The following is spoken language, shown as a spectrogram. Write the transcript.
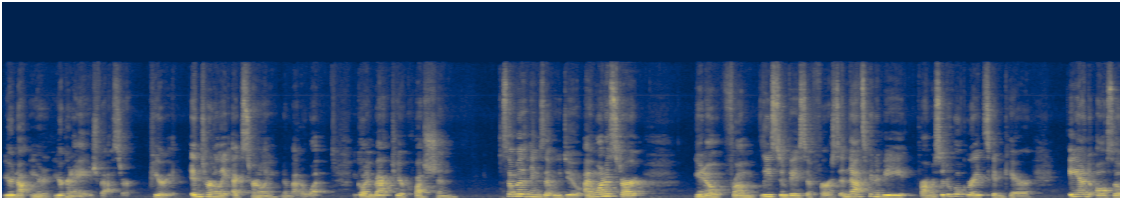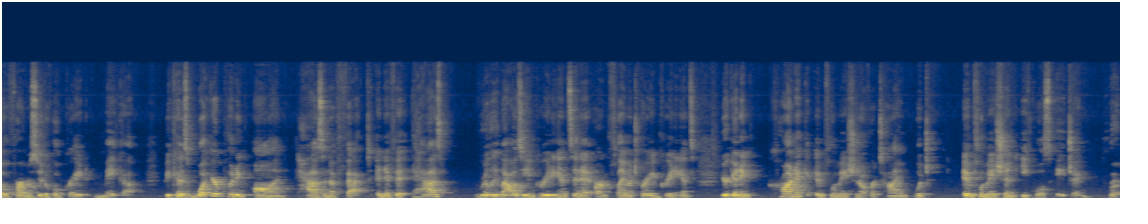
you're not you're you're going to age faster. Period. Internally, externally, no matter what. Going back to your question, some of the things that we do. I want to start, you know, from least invasive first, and that's going to be pharmaceutical grade skincare and also pharmaceutical grade makeup because what you're putting on has an effect. And if it has really lousy ingredients in it or inflammatory ingredients, you're getting chronic inflammation over time, which inflammation equals aging. Right.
